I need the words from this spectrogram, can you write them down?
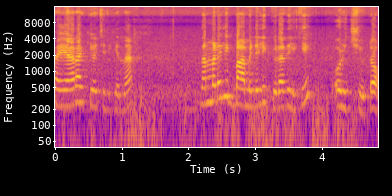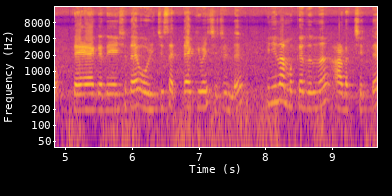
തയ്യാറാക്കി വെച്ചിരിക്കുന്ന നമ്മുടെ ലിപ് ബാമിന്റെ ലിക്വിഡ് അതിലേക്ക് ഒഴിച്ചു കേട്ടോ. ഏകദേശത്തെ ഒഴിച്ച് സെറ്റാക്കി വെച്ചിട്ടുണ്ട്. ഇനി നമുക്കതൊന്ന് അടച്ചിട്ട്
